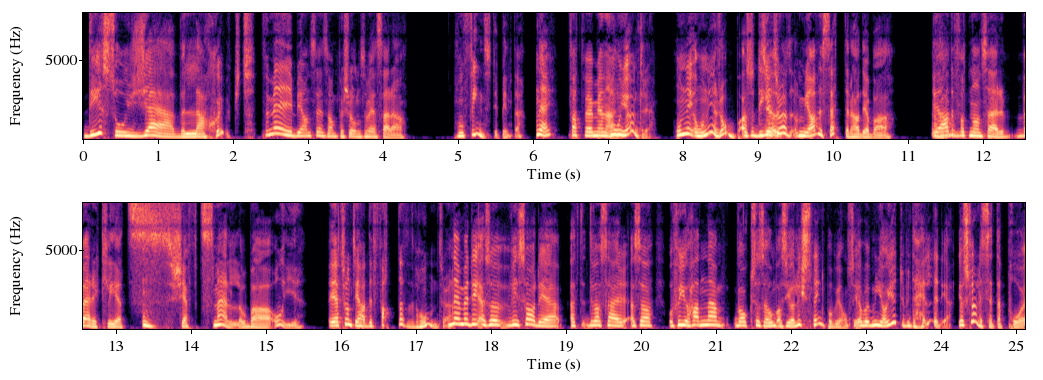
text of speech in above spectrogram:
det är så jävla sjukt. För mig är Beyoncé en sån person som är så här. hon finns typ inte. Nej, Fattar vad jag menar? men hon gör inte det. Hon är, hon är en robot. Alltså, det Så jag är- tror att om jag hade sett det hade jag bara, jag Aha. hade fått någon så här verklighetskäftsmäll och bara oj. Jag tror inte jag hade fattat att det var hon tror jag. Nej men det, alltså, vi sa det, att det var så här, alltså, och för Johanna var också så här, hon bara, alltså, jag lyssnar inte på Beyoncé. Jag bara, men jag gör typ inte heller det. Jag skulle aldrig sätta på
